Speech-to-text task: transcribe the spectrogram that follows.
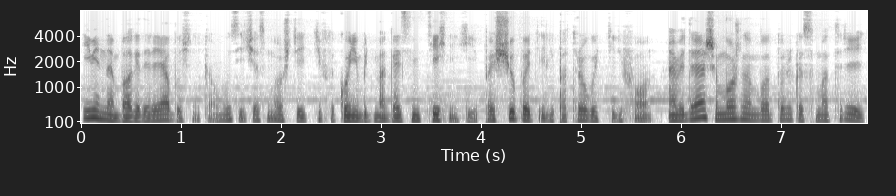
именно благодаря яблочникам вы сейчас можете идти в какой-нибудь магазин техники и пощупать или потрогать телефон. А ведь раньше можно было только смотреть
